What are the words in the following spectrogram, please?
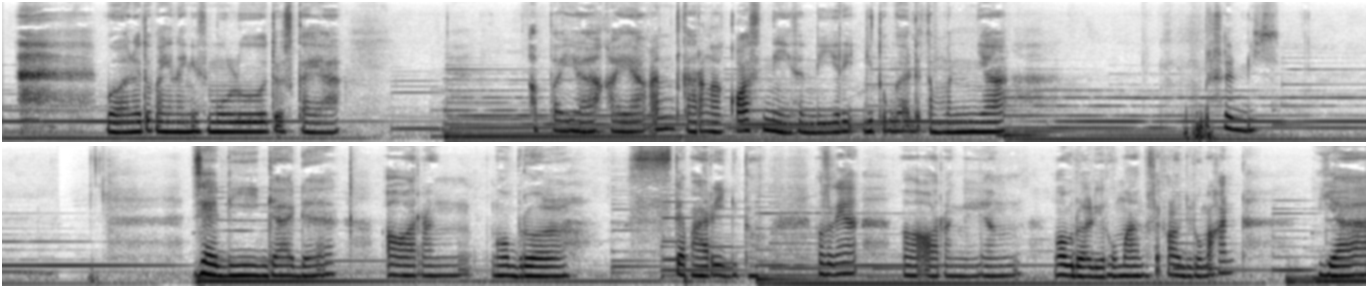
bawaannya tuh pengen nangis mulu terus kayak apa ya kayak kan sekarang ngekos nih sendiri gitu nggak ada temennya. Sedih. Jadi nggak ada orang ngobrol setiap hari gitu. Maksudnya uh, orang yang ngobrol di rumah. Maksudnya kalau di rumah kan ya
